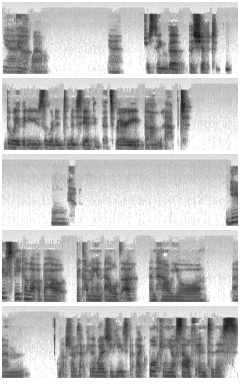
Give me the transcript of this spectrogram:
yeah, yeah. yeah. wow yeah interesting the the shift the way that you use the word intimacy. I think that's very um, apt. Mm. You speak a lot about becoming an elder and how you're, um, I'm not sure exactly the words you've used, but like walking yourself into this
